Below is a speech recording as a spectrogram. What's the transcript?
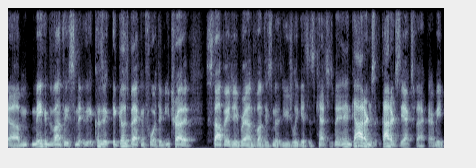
um, making DeVonta Smith because it, it, goes back and forth. If you try to stop AJ Brown, DeVonta Smith usually gets his catches, but and Goddard's Goedert's the X factor. I mean,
